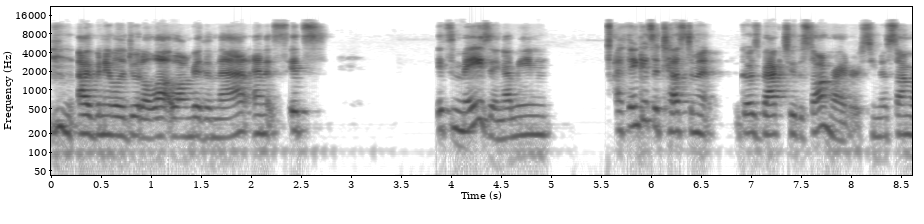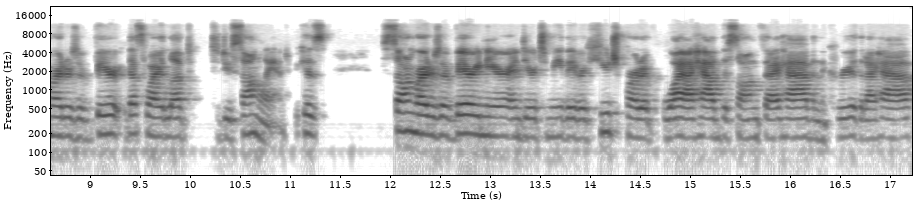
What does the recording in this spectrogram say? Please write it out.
I've been able to do it a lot longer than that. And it's it's it's amazing. I mean, I think it's a testament goes back to the songwriters. You know, songwriters are very that's why I loved to do Songland because songwriters are very near and dear to me. They're a huge part of why I have the songs that I have and the career that I have.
